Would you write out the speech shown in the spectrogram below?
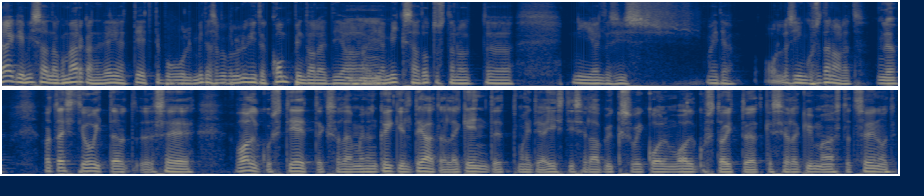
räägi, mis sa oled nagu märganud nende erinevate dieetide puhul, mida sa võib-olla lühidalt kompinud oled ja mm, -hmm. ja miks sa oled otsustanud uh, nii-öelda siis, ma ei tea olla siin, kus sa täna oled. jah, vot hästi huvitav see valgusdieet, eks ole, meil on kõigil teada legend, et ma ei tea, Eestis elab üks või kolm valgustoitujat, kes ei ole kümme aastat söönud.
